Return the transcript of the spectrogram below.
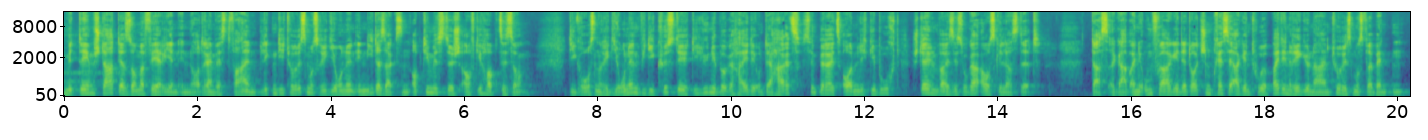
Mit dem Start der Sommerferien in Nordrhein-Westfalen blicken die Tourismusregionen in Niedersachsen optimistisch auf die Hauptsaison. Die großen Regionen wie die Küste, die Lüneburger Heide und der Harz sind bereits ordentlich gebucht, stellenweise sogar ausgelastet. Das ergab eine Umfrage der deutschen Presseagentur bei den regionalen Tourismusverbänden.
